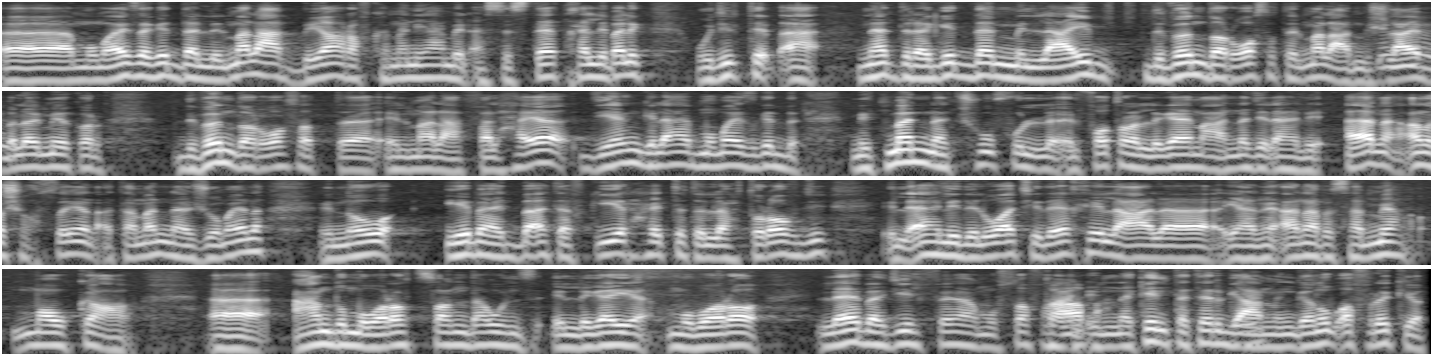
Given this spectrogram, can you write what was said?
آه، مميزة جدا للملعب. بيعرف كمان يعمل assist ات خلي بالك. ودي بتبقى نادرة جدا من لعيب defender وسط الملعب مش لاعب playmaker defender وسط الملعب. فالحقيقة ديانج لاعب مميز جدا. نتمنى تشوفه ال- الفترة اللي جاية مع النادي الأهلي. أنا أنا شخصيا أتمنى جمانة إن هو يبعد بقى تفكير حتة الاحتراف دي. الأهلي دلوقتي داخل على يعني أنا بسميها موقعه. عنده مباراة سان داونز اللي جاية مباراة لا بديل فيها مصطفى عن. إنك أنت ترجع من جنوب أفريقيا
